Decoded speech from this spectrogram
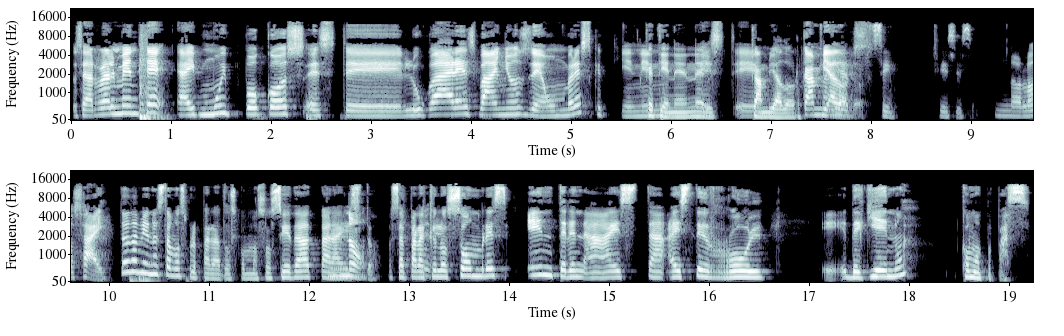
o sea, realmente hay muy pocos este lugares, baños de hombres que tienen Que tienen el este, cambiador. cambiadores. Sí, sí, sí, sí. No los hay. Todavía no estamos preparados como sociedad para No. esto. O sea, para Eh. que los hombres entren a, esta, a este rol eh, de lleno como papás.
